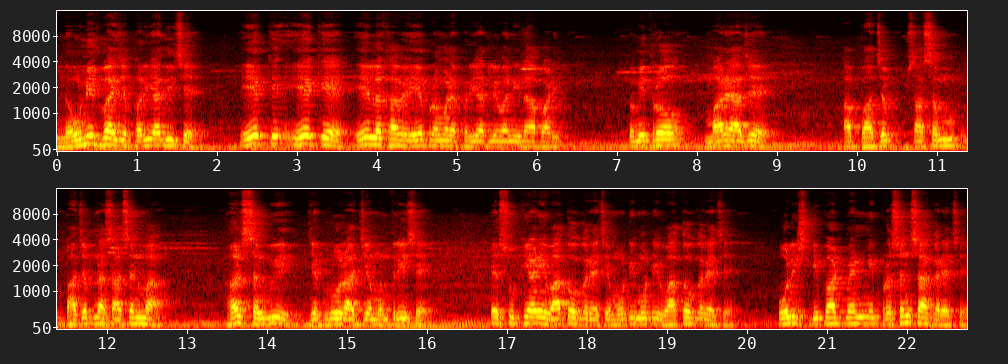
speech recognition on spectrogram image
નવનીતભાઈ જે ફરિયાદી છે, એ કે એ કે, એ લખાવે એ પ્રમાણે ફરિયાદ લેવાની ના પાડી. તો મિત્રો, મારે આજે આ ભાજપ શાસન, ભાજપના શાસનમાં હર્ષ સંઘવી જે ગૃહ રાજ્ય મંત્રી છે, એ સુખિયાણી વાતો કરે છે, મોટી મોટી વાતો કરે છે. પોલીસ ડિપાર્ટમેન્ટની પ્રશંસા કરે છે.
